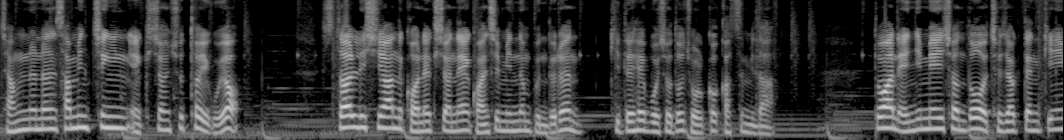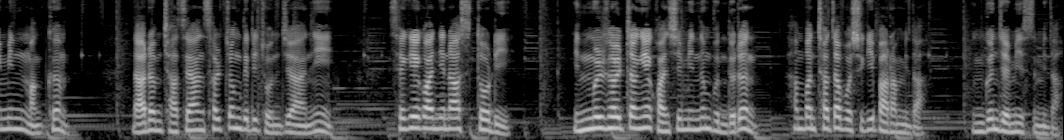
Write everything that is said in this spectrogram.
장르는 3인칭 액션 슈터이고요. 스타일리시한 커넥션에 관심 있는 분들은 기대해 보셔도 좋을 것 같습니다. 또한 애니메이션도 제작된 게임인 만큼 나름 자세한 설정들이 존재하니 세계관이나 스토리, 인물 설정에 관심 있는 분들은 한번 찾아보시기 바랍니다. 은근 재미있습니다.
